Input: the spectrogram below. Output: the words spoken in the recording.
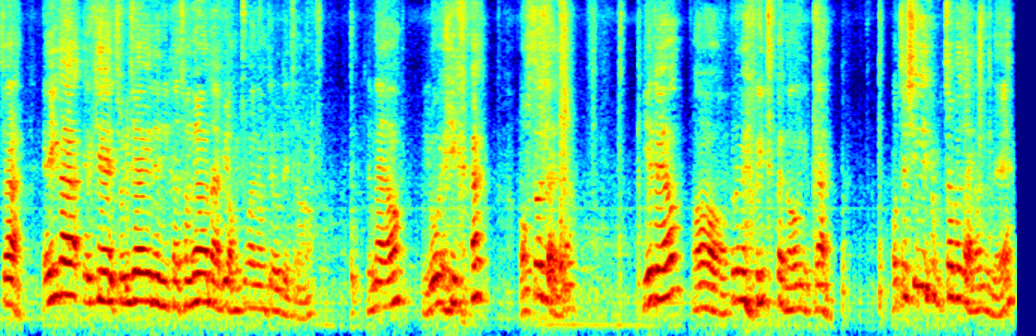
자 A가 이렇게 존재하게 되니까 전혀 답이 엉뚱한 형태로 되죠 됐나요? 요 A가 없어져야죠 이해돼요? 어 그러면 여기다가 넣으니까 어차피 식이 이렇게 복잡하지 않았는데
